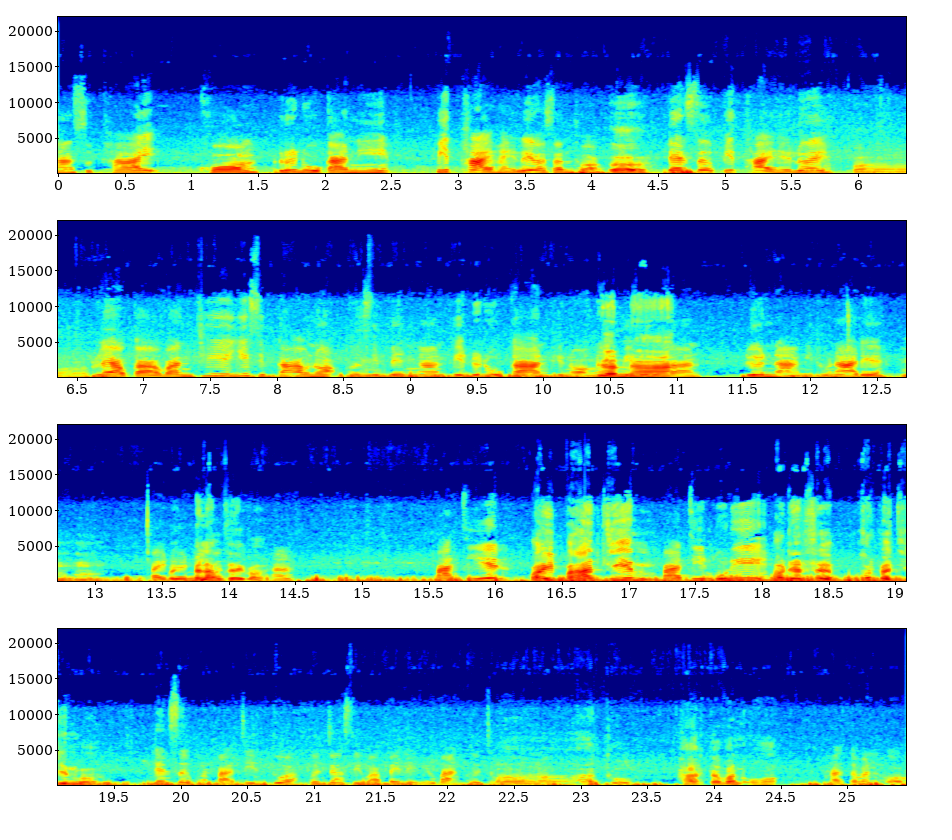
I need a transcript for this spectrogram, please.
งานสุดท้าย ของฤดูกาลนี้ ปิดถ่ายให้เลยว่าสันเถอะเออแดนเซอร์ปิดถ่ายให้เลยป้าด แล้วกะวันที่ 29 เนาะเพิ่นสิเป็นงานปิดฤดูกาลพี่น้องเดือนหน้างปิฤกลเดือนหน้ามิถุนาเด้อืมอืม ไปเดือนไปลำไสก่อน ฮะปลาจีนไปปาจีน ปลาจีนบุรีเอาแดนเซอร์คนปาจีนบ่แดนเซอร์คนปลาจีนตัวเพิ่นจังสิว่าไปเล่นอยู่บ้านเกิดเจ้าอ๋อของเนาะโถ ภาคตะวันออกภาคตะวันออก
